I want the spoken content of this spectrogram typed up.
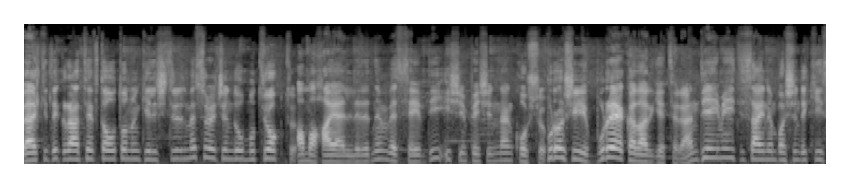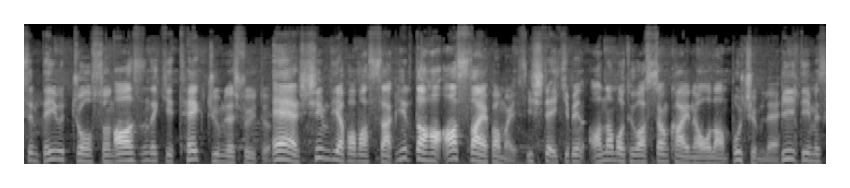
belki de Grand Theft Auto'nun geliştirilme sürecinde umut yoktu. Ama hayallerinin ve sevdiği işin peşinden koşup projeyi buraya kadar getiren DMA Design'ın başındaki isim David Jones'un ağzındaki tek cümle şuydu. Eğer şimdi yapamazsak bir daha asla yapamayız. İşte ekibin ana motivasyon kaynağı olan bu cümle bildiğimiz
